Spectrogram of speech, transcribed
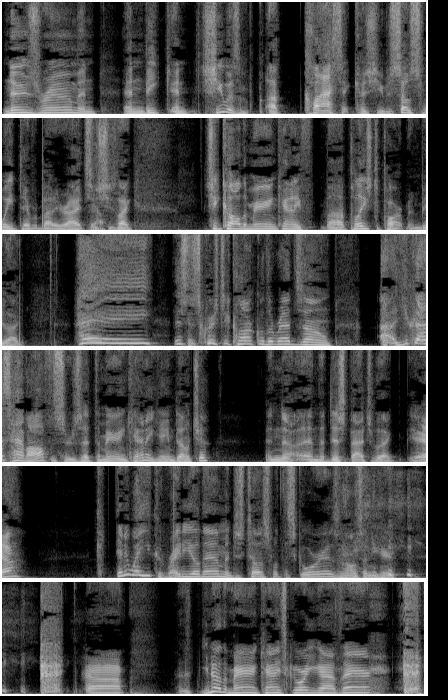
newsroom and and be and she was a classic because she was so sweet to everybody, right? So yeah. she's like, she called the Marion County uh, Police Department and be like, "Hey, this is Christy Clark with the Red Zone. Uh, you guys have officers at the Marion County game, don't you?" And uh, and the dispatch would be like, "Yeah." Anyway, you could radio them and just tell us what the score is, and all of a sudden you hear, uh, "You know the Marion County score, you guys there?"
